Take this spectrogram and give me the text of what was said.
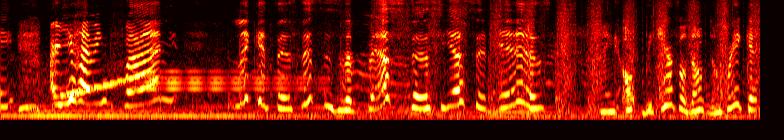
Hi, are you having fun? Look at this. This is the bestest. Yes, it is. I know. Oh, be careful. Don't don't break it.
